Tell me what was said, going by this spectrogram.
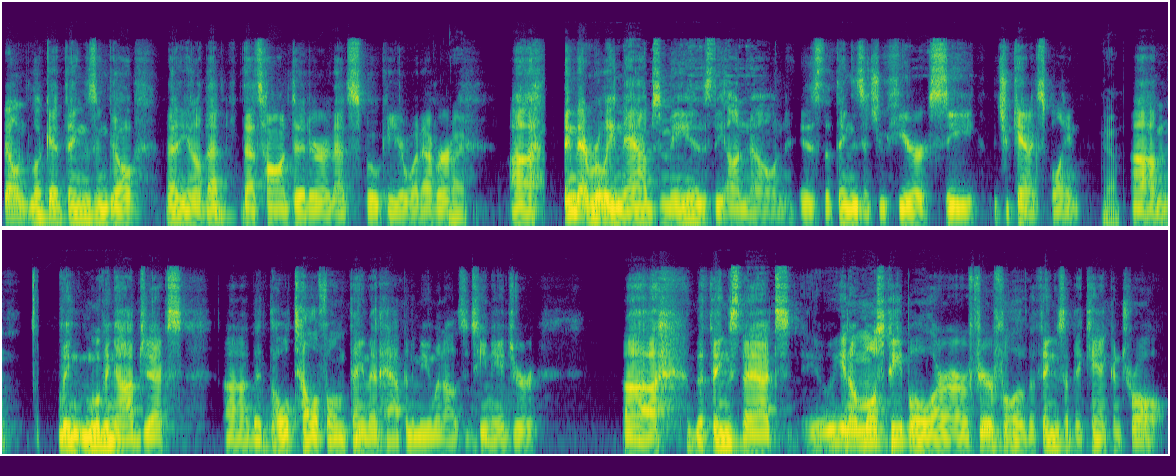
don't look at things and go that you know that that's haunted or that's spooky or whatever. Right. Uh, thing that really nabs me is the unknown, is the things that you hear, see that you can't explain. Yeah. Um, moving, moving objects, uh, the, the whole telephone thing that happened to me when I was a teenager. uh, the things that you know most people are, are fearful of the things that they can't control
